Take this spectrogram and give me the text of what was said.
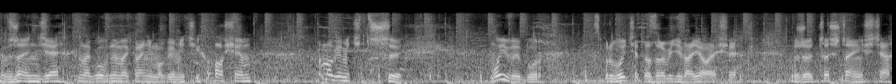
w rzędzie na głównym ekranie, mogę mieć ich 8, a mogę mieć 3. Mój wybór. Spróbujcie to zrobić w iOSie. Życzę szczęścia.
